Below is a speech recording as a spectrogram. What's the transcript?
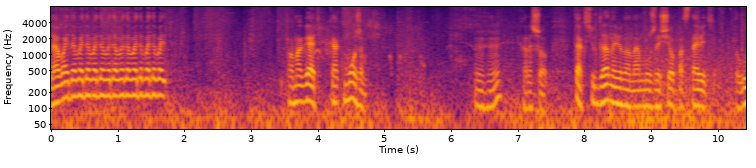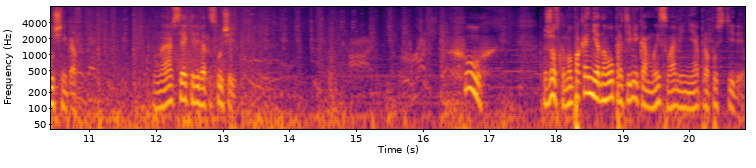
Давай, давай, давай, давай, давай, давай, давай, давай. Помогать, как можем. Угу, хорошо. Так, сюда, наверное, нам нужно еще поставить лучников. На всякий, ребята, случай Фух Жестко, но пока ни одного противника мы с вами не пропустили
